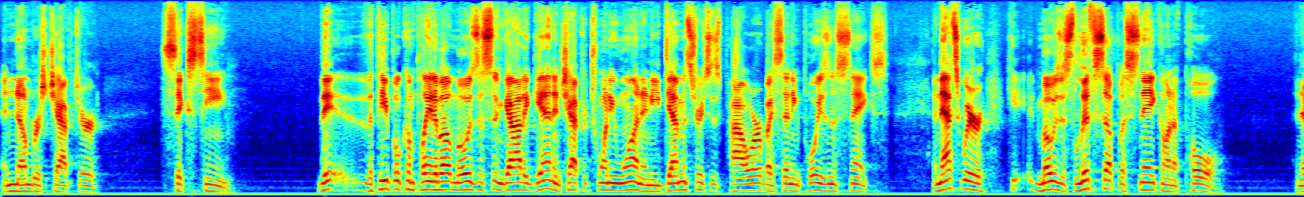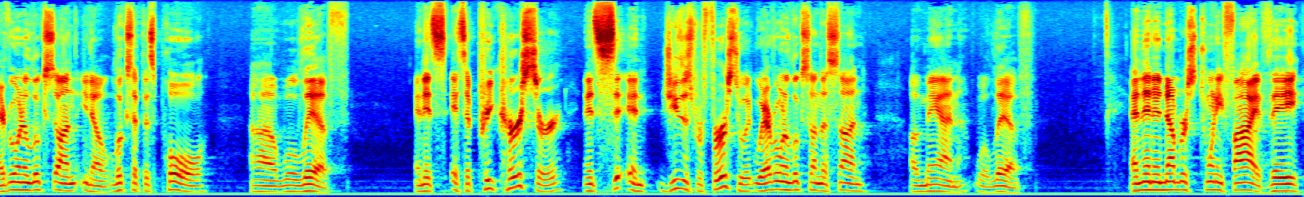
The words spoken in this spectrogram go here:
in Numbers chapter 16. The, the people complain about Moses and God again in chapter 21, and he demonstrates his power by sending poisonous snakes. And that's where he, Moses lifts up a snake on a pole. And everyone who looks, on, you know, looks at this pole uh, will live. And it's, it's a precursor and, it's, and Jesus refers to it where everyone looks on the Son of Man will live. And then in Numbers 25, they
